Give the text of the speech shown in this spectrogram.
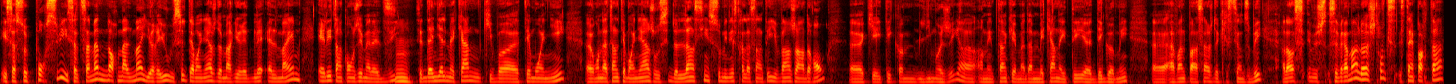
et ça se poursuit. Cette semaine, normalement, il y aurait eu aussi le témoignage de Marguerite Blais elle-même. Elle est en congé maladie. C'est Daniel McCann qui va témoigner. Euh, on attend le témoignage aussi de l'ancien sous-ministre à la Santé, Yvan Gendron, euh, qui a été comme limogé en, en même temps que Mme McCann a été euh, dégommée euh, avant le passage de Christian Dubé. Alors, c'est vraiment là, je trouve que c'est important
